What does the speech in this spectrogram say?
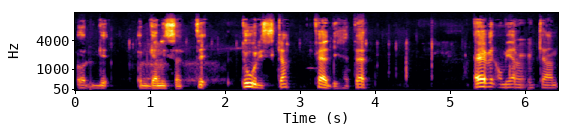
orga, organisatoriska färdigheter. Även om hjärnan kan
